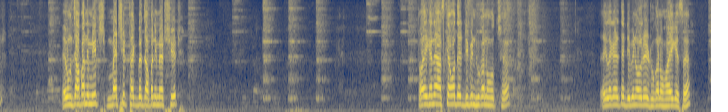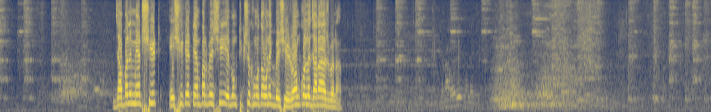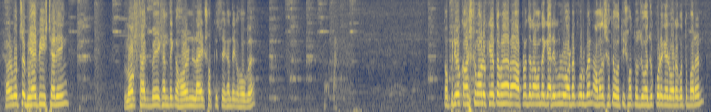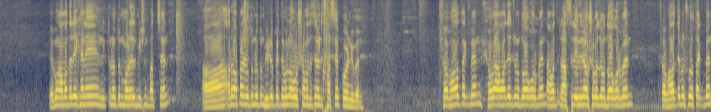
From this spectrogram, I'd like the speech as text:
এবং জাপানি মিট ম্যাটশিট থাকবে জাপানি ম্যাটশিট তো এখানে আজকে আমাদের ডিবিন ঢুকানো হচ্ছে। এগুলা গাড়িতে ডিবিন অলরেডি ঢুকানো হয়ে গেছে। জাপানি ম্যাট শিট এই শিটের টেম্পার বেশি এবং টিকসই ক্ষমতা অনেক বেশি, রং করলে যারা আসবে না। সর্বোচ্চ ভিআইপি স্টারিং লক থাকবে, এখান থেকে হর্ন লাইট সব কিছু এখান থেকে হবে। তো প্রিয় কাস্টমার ও ক্রেতা ভাইয়ারা, আপনারা যারা আমাদের গাড়িগুলো অর্ডার করবেন, আমাদের সাথে অতি সত্ত্বর যোগাযোগ করে গাড়ি অর্ডার করতে পারেন। এবং আমাদের এখানে নিত্য নতুন মডেল মেশিন পাচ্ছেন। আরও আপনারা নতুন নতুন ভিডিও পেতে হলে অবশ্যই আমাদের চ্যানেলটি সাবস্ক্রাইব করে নেবেন। সবাই ভালো থাকবেন, সবাই আমাদের জন্য দোয়া করবেন, আমাদের রাসেল ইঞ্জিনিয়ার সবার জন্য দোয়া করবেন। সবাই ভালো থাকবেন, সুস্থ থাকবেন।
